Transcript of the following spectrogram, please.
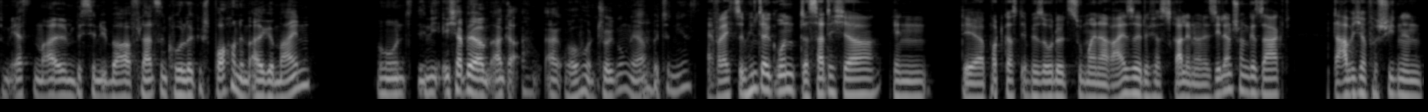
zum ersten Mal ein bisschen über Pflanzenkohle gesprochen im Allgemeinen. Und ich habe ja. Oh, Entschuldigung, ja, bitte, Nils. Ja, vielleicht zum Hintergrund, das hatte ich ja in der Podcast-Episode zu meiner Reise durch Australien und Neuseeland schon gesagt. Da habe ich auf verschiedenen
